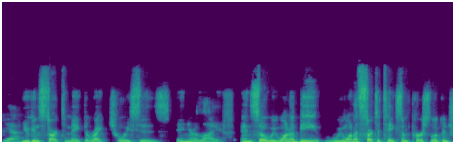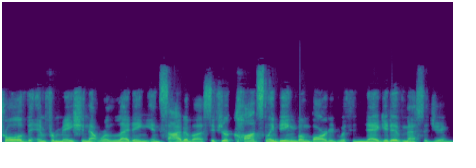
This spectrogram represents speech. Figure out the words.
yeah. you can start to make the right choices in your life. And so we want to be we want to start to take some personal control of the information that we're letting inside of us. If you're constantly being bombarded with negative messaging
